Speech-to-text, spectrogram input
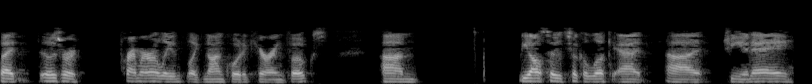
but those are primarily like non-quota carrying folks. Um, we also took a look at uh, G&A,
